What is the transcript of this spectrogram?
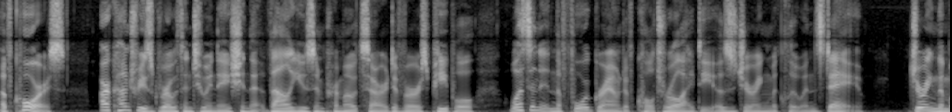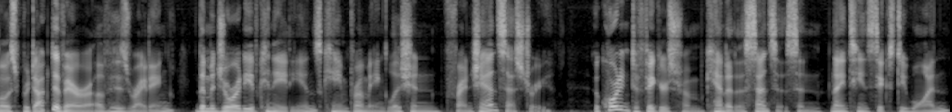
Of course, our country's growth into a nation that values and promotes our diverse people wasn't in the foreground of cultural ideas during McLuhan's day. During the most productive era of his writing, the majority of Canadians came from English and French ancestry. According to figures from Canada's census in 1961,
